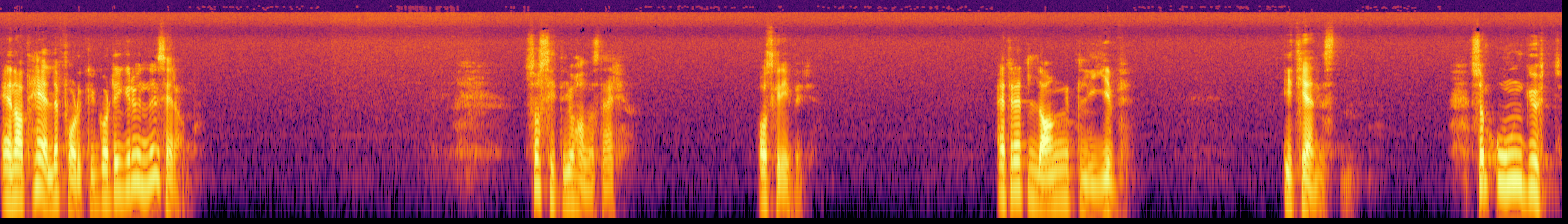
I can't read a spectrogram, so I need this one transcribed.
enn at hele folket går til grunne, sier han. Så sitter Johannes der og skriver. Etter et langt liv i tjenesten. Som ung gutt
